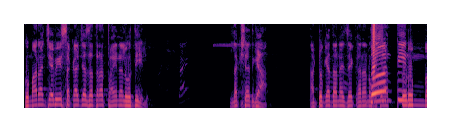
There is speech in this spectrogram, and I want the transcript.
कुमारांच्या बी सकाळच्या सत्रात फायनल होतील. लक्षात घ्या. आटोक्यात आणायचंय कारण दोन, उद्या तीन. तुडुंब.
